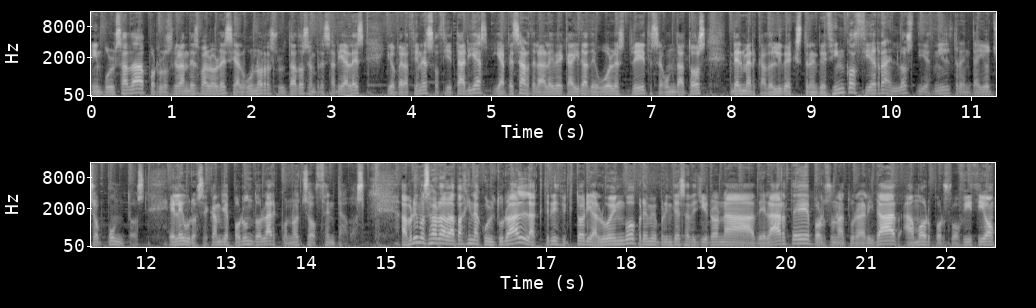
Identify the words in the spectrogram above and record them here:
impulsada por los grandes valores y algunos resultados empresariales y operaciones societarias y a pesar de la leve caída de Wall Street según datos del mercado. El IBEX 35 cierra en los 10.038 puntos. El euro se cambia por un dólar con 8 centavos. Abrimos ahora la página cultural. La actriz Victoria Luengo, Premio Princesa de Girona del arte, por su naturalidad, amor por su oficio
